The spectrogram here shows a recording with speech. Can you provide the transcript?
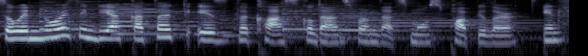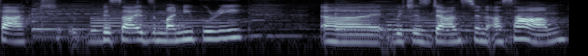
So in North India, Kathak is the classical dance form that's most popular. In fact, besides Manipuri, uh, which is danced in Assam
